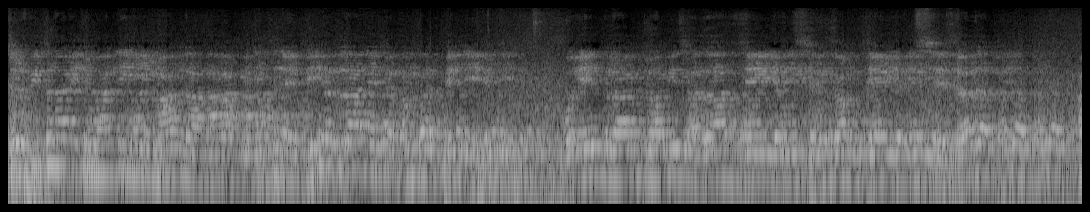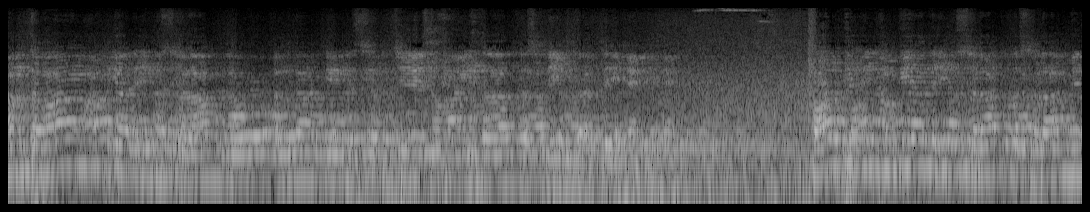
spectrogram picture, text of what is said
صرف اتنا اجمالی ایمان لانا کہ جتنے بھی اللہ نے پیغمبر بھیجے ہیں۔ وہ ایک لاکھ چوبیس ہزار تھے یا اس سے کم تھے یا اس سے زیادہ تھے۔ ہم تمام انبیاء علیہ السلام کو اللہ کے سچے نمائندہ تسلیم کرتے ہیں۔ اور پھر ان انبیاء علیہ السلام والسلام میں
